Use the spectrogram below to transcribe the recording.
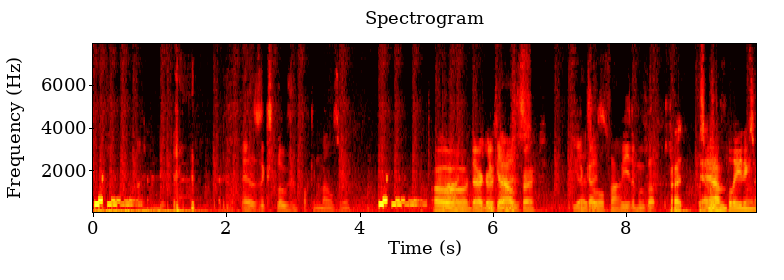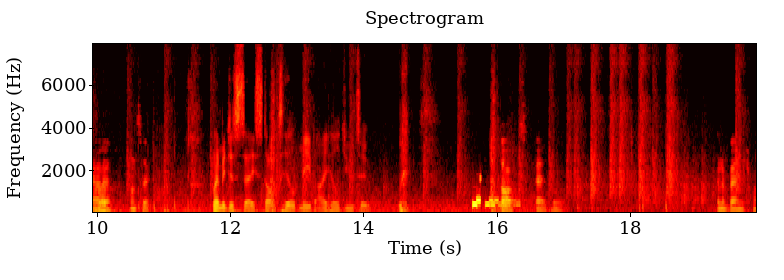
Yeah, there's an explosion fucking miles away. Oh, there goes the guys- half track. You guys Guys, are all fine. we need to move up. Right. Let's Yeah, move. I'm bleeding Let's now. move. though. One sec. Let me just say, Stocks healed me, but I healed you too. Stocks. Bad boy. Gonna bench my.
